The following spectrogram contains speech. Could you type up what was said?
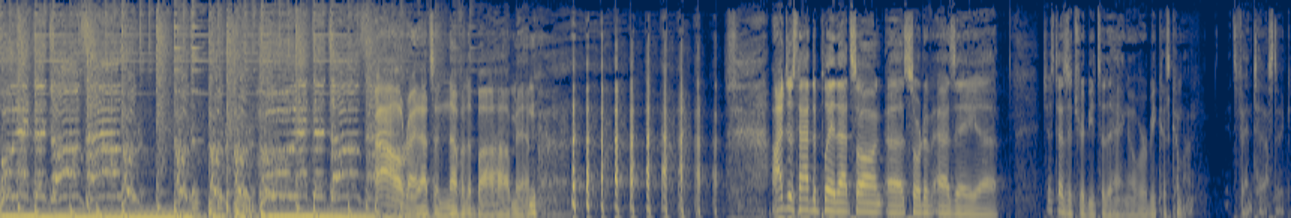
Who let the dogs out? Who let the dogs out? All right, that's enough of the Baha Men. I just had to play that song uh, sort of as a uh, just as a tribute to the Hangover because come on, it's fantastic.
